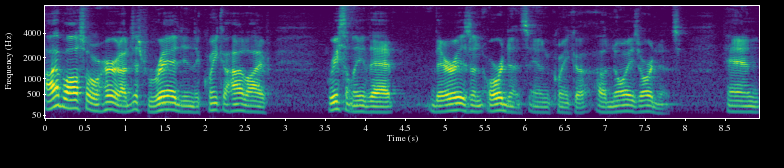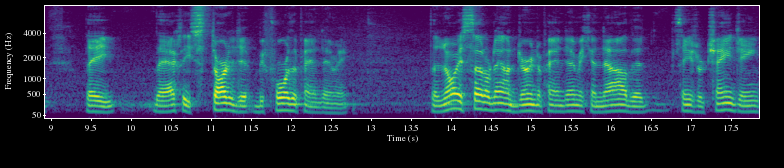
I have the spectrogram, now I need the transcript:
I've also heard. I just read in the Cuenca High Life recently that there is an ordinance in Cuenca, a noise ordinance, and they they actually started it before the pandemic. The noise settled down during the pandemic, and now that things are changing,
